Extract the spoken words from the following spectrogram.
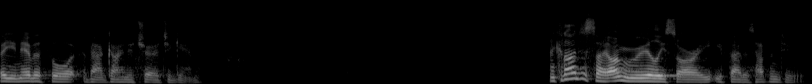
that you never thought about going to church again. And can I just say, I'm really sorry if that has happened to you.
